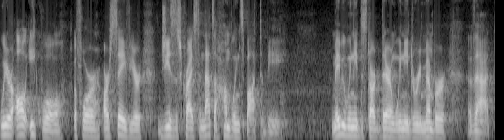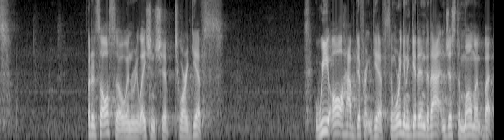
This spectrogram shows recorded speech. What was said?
we are all equal before our Savior, Jesus Christ, and that's a humbling spot to be. Maybe we need to start there and we need to remember that. But it's also in relationship to our gifts. We all have different gifts, and we're going to get into that in just a moment, but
